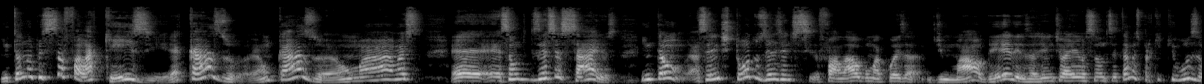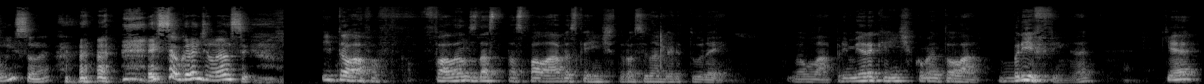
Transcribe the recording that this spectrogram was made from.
Então não precisa falar case, é caso, é um caso, é uma. Mas é, é, são desnecessários. Então, se a gente, todos eles, a gente falar alguma coisa de mal deles, a gente vai você dizer, tá, mas para que, que usam isso, né? Esse é o grande lance. Então, Rafa, falando das, das palavras que a gente trouxe na abertura aí. Vamos lá. A primeira que a gente comentou lá, briefing, né? Que é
